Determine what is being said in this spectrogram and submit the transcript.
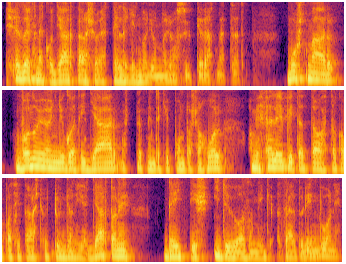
és ezeknek a gyártása ez tényleg egy nagyon-nagyon szűk keresztmetszet. Most már van olyan nyugati gyár, most tök mindegy, hogy pontosan hol, ami felépítette azt a kapacitást, hogy tudjon ilyet gyártani, de itt is idő az, amíg ez el tud indulni.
